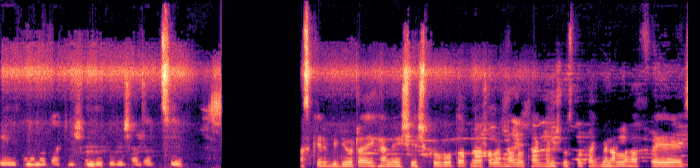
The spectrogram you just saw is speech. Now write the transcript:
তো এখানে আমার কাকি সুন্দর করে সাজাচ্ছে। আজকের ভিডিওটা এখানেই শেষ করব। তো আপনারা সবাই ভালো থাকবেন সুস্থ থাকবেন। আল্লাহ হাফেজ।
